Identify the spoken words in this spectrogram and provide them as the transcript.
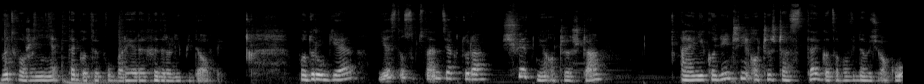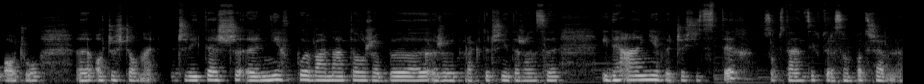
wytworzenie tego typu bariery hydrolipidowej. Po drugie, jest to substancja, która świetnie oczyszcza ale niekoniecznie oczyszcza z tego, co powinno być wokół oczu e, oczyszczone. Czyli też e, nie wpływa na to, żeby, żeby praktycznie te rzęsy idealnie wyczyścić z tych substancji, które są potrzebne.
